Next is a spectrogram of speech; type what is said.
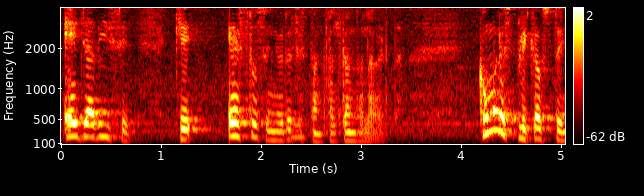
ella dice que estos señores están faltando la verdad. ¿Cómo le explica usted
